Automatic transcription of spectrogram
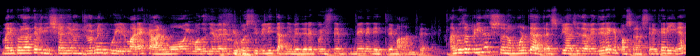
ma ricordatevi di scegliere un giorno in cui il mare è calmo in modo di avere più possibilità di vedere queste benedette mante. A Nusa Penida ci sono molte altre spiagge da vedere che possono essere carine,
